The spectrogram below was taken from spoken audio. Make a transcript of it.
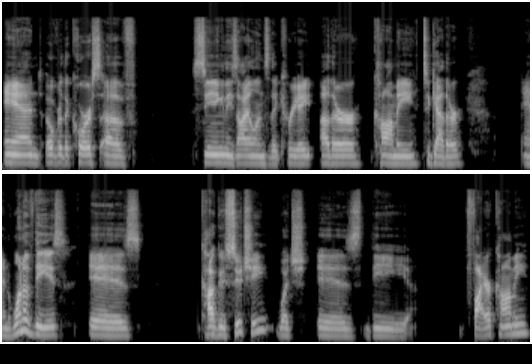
and over the course of seeing these islands, they create other kami together. And one of these is Kagutsuchi, which is the fire kami.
